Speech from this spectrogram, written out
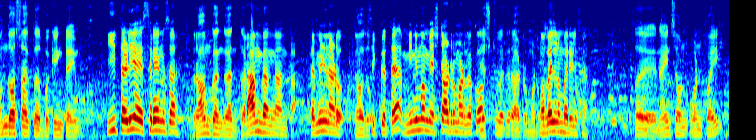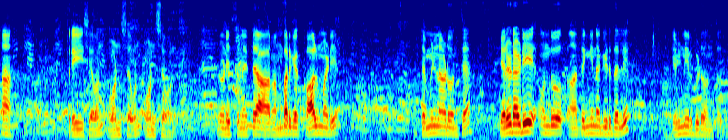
ಒಂದು ವರ್ಷ ಆಗ್ತದೆ ಬುಕಿಂಗ್ ಟೈಮ್ ಈ ತಳಿಯ ಹೆಸರೇನು ಸರ್? ರಾಮ್ ಗಂಗಾ ಅಂತ. ರಾಮ್ ಗಂಗಾ ಅಂತ. ತಮಿಳ್ನಾಡು. ಹೌದು. ಸಿಕ್ಕುತ್ತೆ. ಮಿನಿಮಮ್ ಎಷ್ಟು ಆರ್ಡರ್ ಮಾಡಬೇಕು? ಎಷ್ಟು ಬೇಕಾದ್ರೆ ಆರ್ಡರ್ ಮಾಡ್ಬೋದು ಮೊಬೈಲ್ ನಂಬರ್ ಹೇಳಿ sir. Sir nine seven one five ಹಾಂ. Three seven one seven one seven. ನೋಡಿ ಸ್ನೇಹಿತರೆ ಆ ನಂಬರ್ಗೆ ಕಾಲ್ ಮಾಡಿ. ತಮಿಳ್ನಾಡು ಅಂತೆ. ಎರಡು ಅಡಿ ಒಂದು ಆ, ತೆಂಗಿನ ಗಿಡದಲ್ಲಿ ಎಳ್ನೀರು ಬಿಡುವಂಥದ್ದು.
